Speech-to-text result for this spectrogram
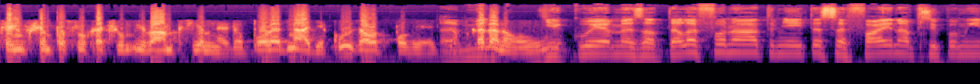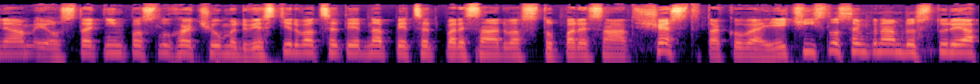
Přeju všem posluchačům i vám příjemné dopoledne a děkuji za odpověď. Nashledanou. Děkujeme za telefonát, mějte se fajn a připomínám i ostatním posluchačům 221 552 156. Takové je číslo sem k nám do studia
